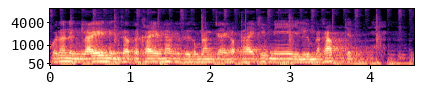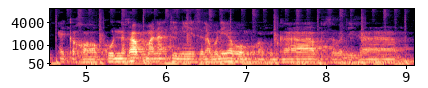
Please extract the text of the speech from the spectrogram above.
คนละหนึ่งไลค์หนึ่งซับสไครต์นะครับก็คือกำลังใจครับท้ายคลิปนี้อย่าลืมนะครับจ็ดแอด ก็ขอบคุณนะครับ มาณที่นี้สำหรับวันนี้ครับผม ขอบคุณครับ สวัสดีครับ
